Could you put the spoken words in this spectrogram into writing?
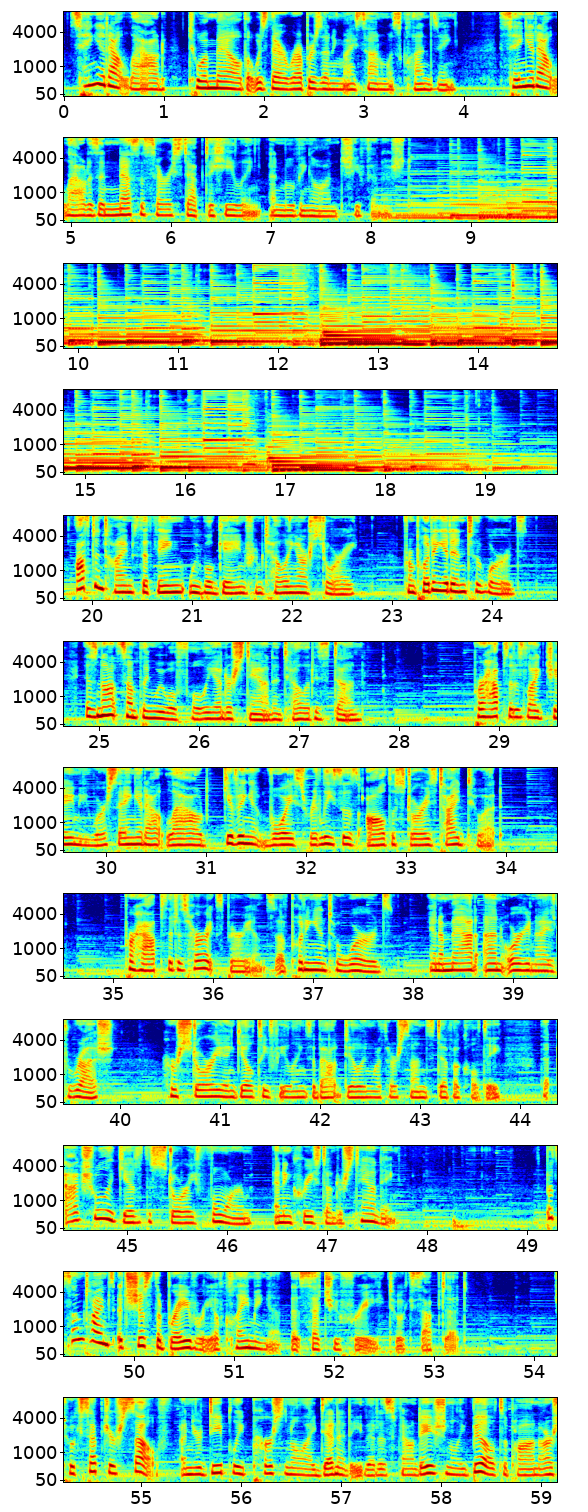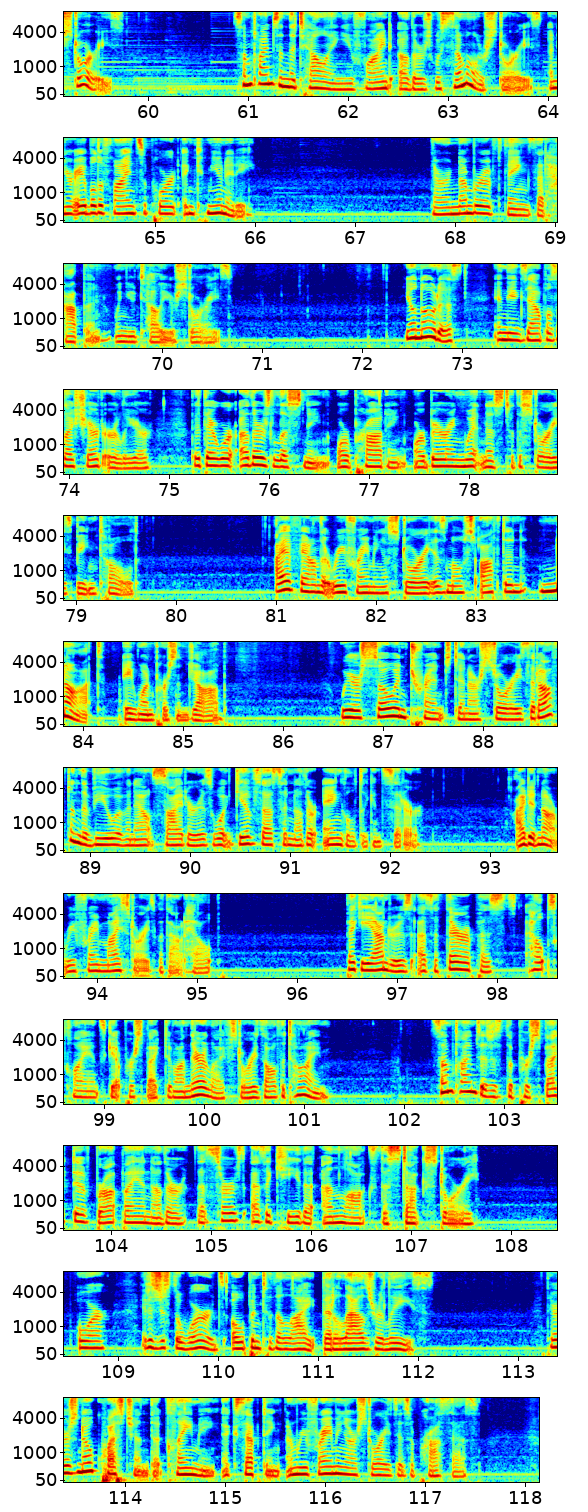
Saying it out loud to a male that was there representing my son was cleansing. Saying it out loud is a necessary step to healing and moving on, she finished. Oftentimes, the thing we will gain from telling our story, from putting it into words, is not something we will fully understand until it is done. Perhaps it is like Jamie, where saying it out loud, giving it voice, releases all the stories tied to it. Perhaps it is her experience of putting into words in a mad, unorganized rush, her story and guilty feelings about dealing with her son's difficulty that actually gives the story form and increased understanding. But sometimes it's just the bravery of claiming it that sets you free to accept it. To accept yourself and your deeply personal identity that is foundationally built upon our stories. Sometimes in the telling, you find others with similar stories and you're able to find support and community. There are a number of things that happen when you tell your stories. You'll notice in the examples I shared earlier that there were others listening or prodding or bearing witness to the stories being told. I have found that reframing a story is most often not a one person job. We are so entrenched in our stories that often the view of an outsider is what gives us another angle to consider. I did not reframe my stories without help. Becky Andrews, as a therapist, helps clients get perspective on their life stories all the time. Sometimes it is the perspective brought by another that serves as a key that unlocks the stuck story. Or it is just the words open to the light that allows release. There is no question that claiming, accepting, and reframing our stories is a process.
